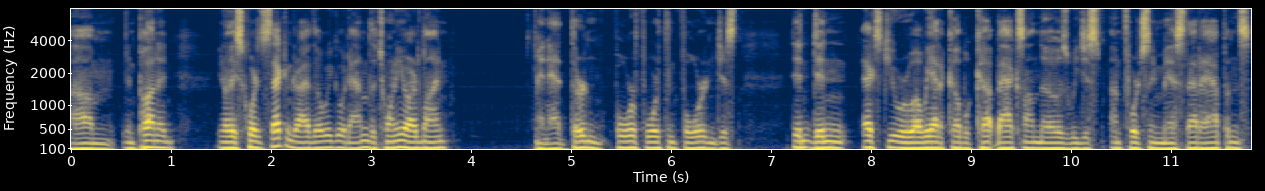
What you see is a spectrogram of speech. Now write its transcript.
um, and punted you know they scored the second drive though we go down to the 20 yard line and had third and four fourth and four and just didn't didn't execute well. We had a couple cutbacks on those. We just unfortunately missed. That happens,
